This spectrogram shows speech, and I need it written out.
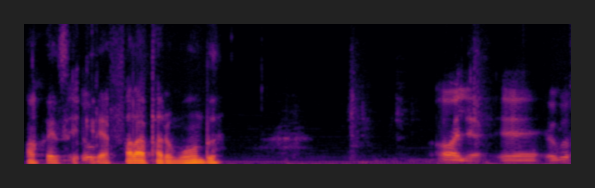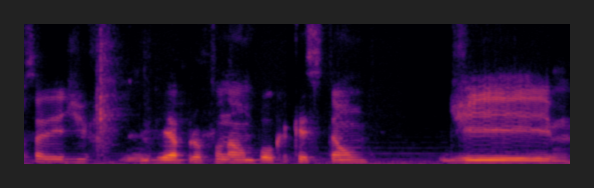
Uma coisa que eu... você queria falar para o mundo? Olha, é, eu gostaria de, de, aprofundar um pouco a questão de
